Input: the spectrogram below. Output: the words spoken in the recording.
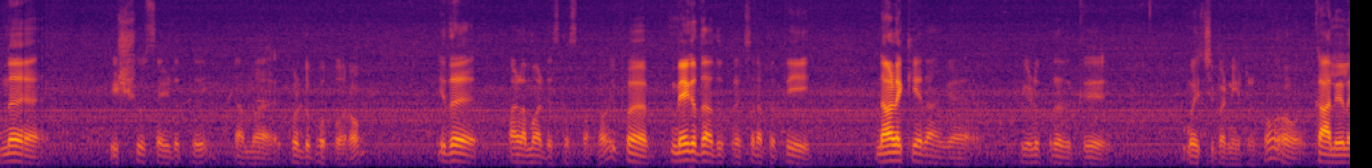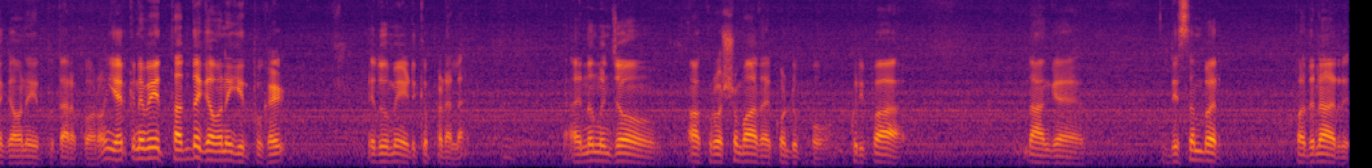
என்ன இஷ்யூஸை எடுத்து நம்ம கொண்டு போக போகிறோம் இதை ஆழமாக டிஸ்கஸ் பண்ணுறோம் இப்போ மேகதாது பிரச்சனை பற்றி நாளைக்கே நாங்கள் எழுப்புறதுக்கு முயற்சி பண்ணிகிட்டு இருக்கோம். காலையில் கவன ஈர்ப்பு தரப்போகிறோம் ஏற்கனவே தந்த கவன ஈர்ப்புகள் எதுவுமே எடுக்கப்படலை. இன்னும் கொஞ்சம் ஆக்ரோஷமாக அதை கொண்டு போவோம். குறிப்பாக நாங்கள் டிசம்பர் பதினாறு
